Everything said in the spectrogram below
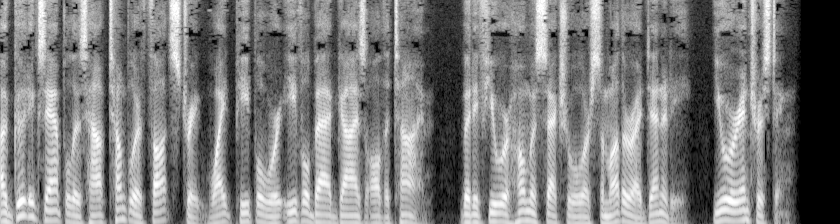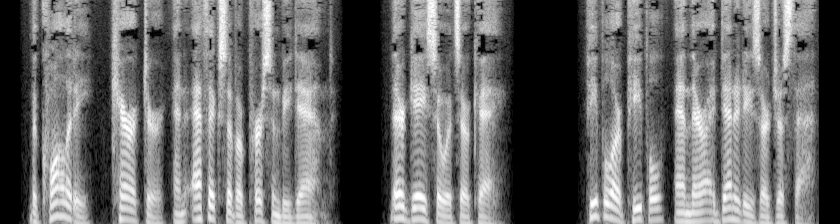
A good example is how Tumblr thought straight white people were evil bad guys all the time, but if you were homosexual or some other identity, you were interesting. The quality, character, and ethics of a person be damned. They're gay, so it's okay. People are people, and their identities are just that.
